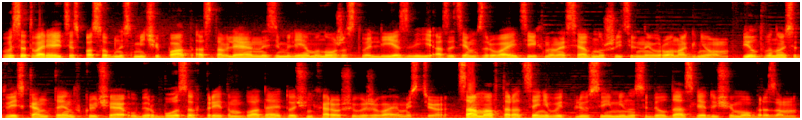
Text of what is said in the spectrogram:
Вы сотворяете способность мечепад, оставляя на земле множество лезвий, а затем взрываете их, нанося внушительный урон огнем. Билд выносит весь контент, включая убер-боссов, при этом обладает очень хорошей выживаемостью. Сам автор оценивает плюсы и минусы билда следующим образом.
